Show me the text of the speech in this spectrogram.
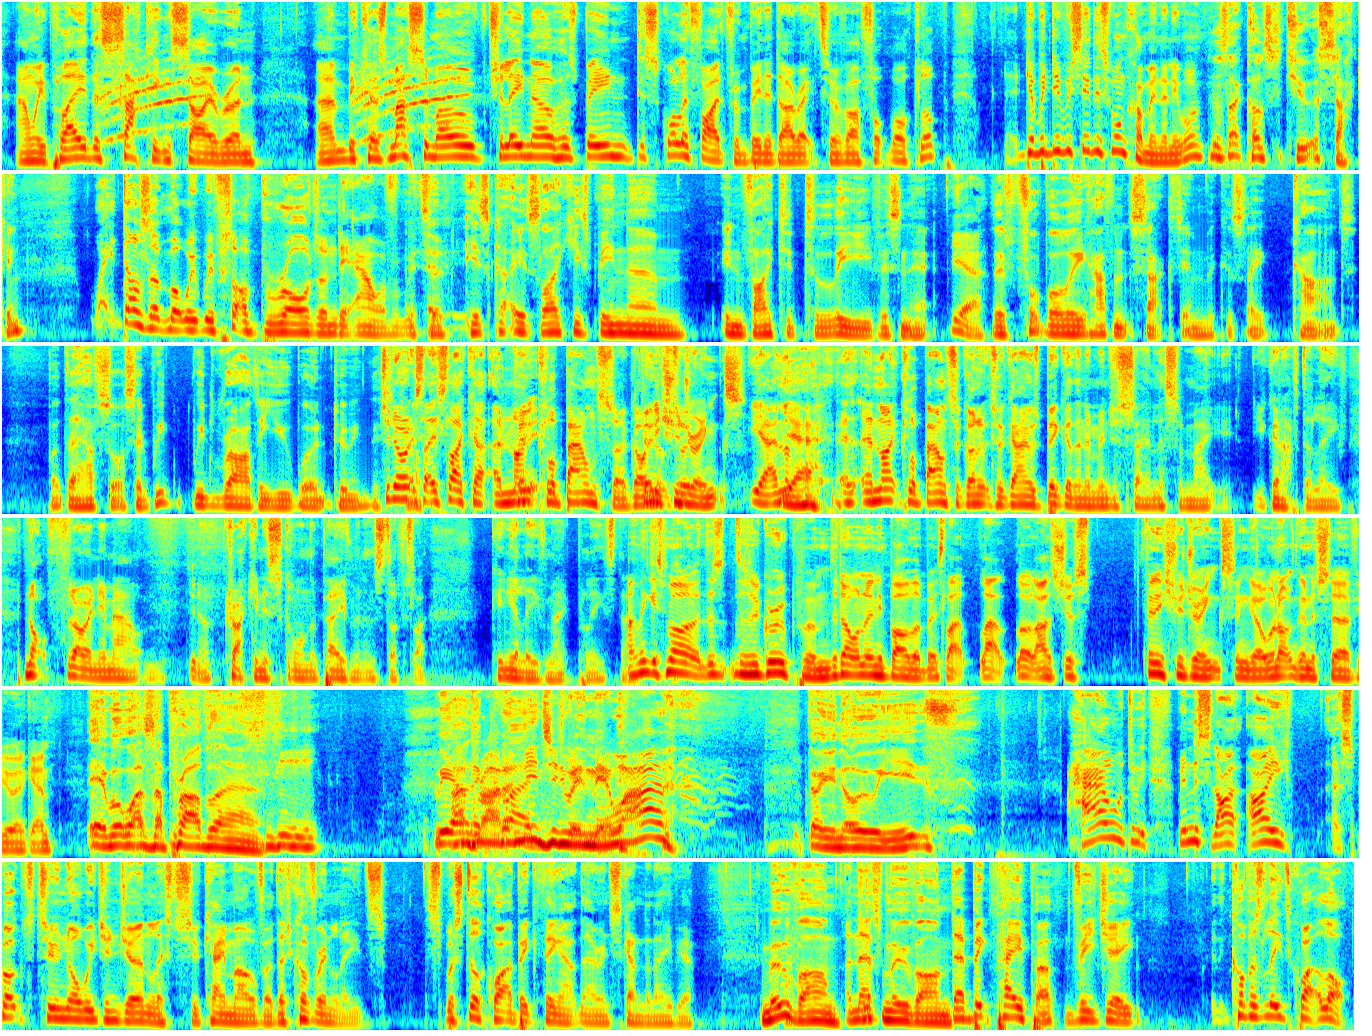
and we play the sacking siren um, because Massimo Cellino has been disqualified from being a director of our football club. Did we, did we see this one coming, anyone? Does that constitute a sacking? Well, it doesn't, but we, we've sort of broadened it out, haven't we? To, It's it's like he's been um, invited to leave, isn't it? Yeah. The football league haven't sacked him because they can't, but they have sort of said we'd we'd rather you weren't doing this. do you know what it's like? It's like a, a nightclub bouncer going finish up your to, drinks. Yeah, a, Yeah. A, a nightclub bouncer going up to a guy who's bigger than him and just saying, "Listen, mate, you're gonna have to leave." Not throwing him out, and, you know, cracking his skull on the pavement and stuff. It's like, "Can you leave, mate, please?" I think it's more, there's, there's a group of them, they don't want any bother, but it's like, like look, lads, just finish your drinks and go, we're not going to serve you again. Yeah, but what's the problem? we I had brought a quite- midget with me, what? Don't you know who he is? How do we? I mean, listen, I, I spoke to two Norwegian journalists who came over. They're covering Leeds. We're still quite a big thing out there in Scandinavia. Move on. And Just their- move on. Their big paper, VG, it covers Leeds quite a lot.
